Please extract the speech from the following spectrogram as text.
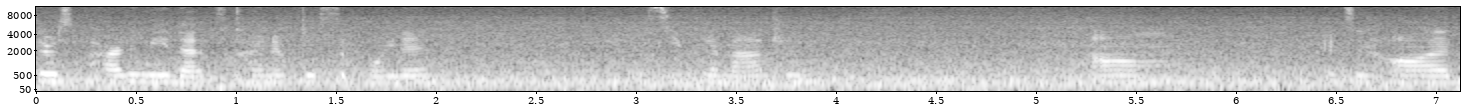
there's a part of me that's kind of disappointed, as you can imagine. Um, odd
